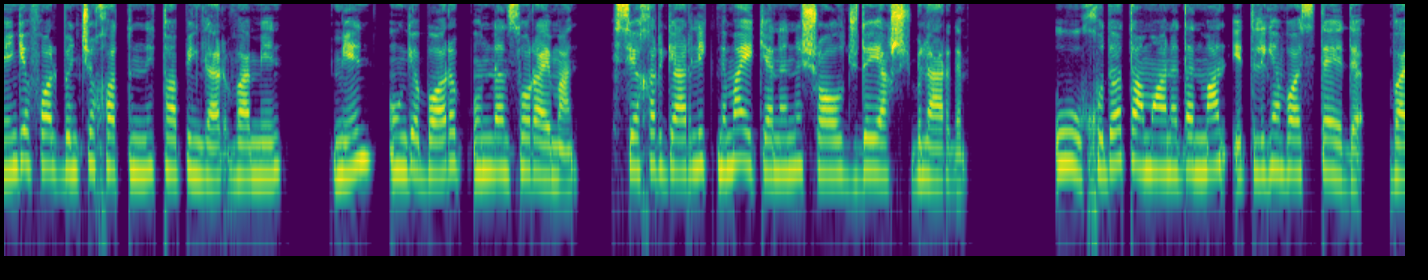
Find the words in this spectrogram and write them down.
menga folbinchi xotinni topinglar va men men unga borib undan so'rayman sehrgarlik nima ekanini shoul juda yaxshi bilardi. U xudo tomonidan man etilgan vosita edi va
